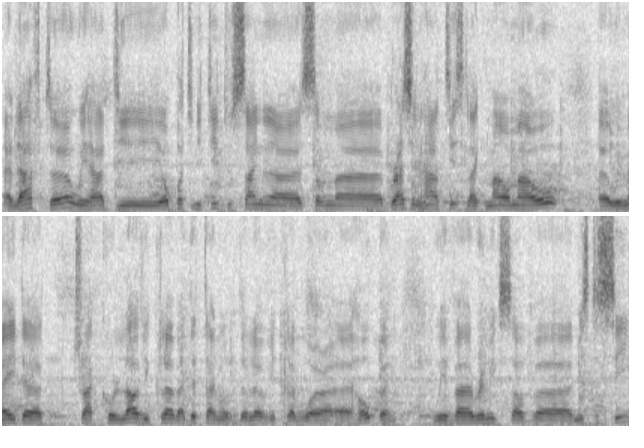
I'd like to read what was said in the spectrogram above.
And after, we had the opportunity to sign uh, some uh, Brazilian artists like Mau Mau. Uh, we made a track called Lovey Club at the time of the Lovey Club were uh, open, with a remix of Mr. C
